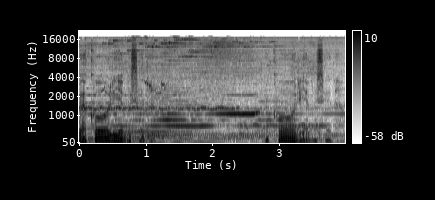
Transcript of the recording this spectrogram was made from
והכל יהיה בסדר. הכל יהיה בסדר.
